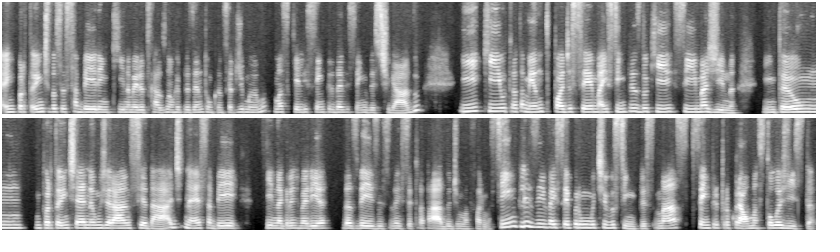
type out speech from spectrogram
é importante vocês saberem que, na maioria dos casos, não representam câncer de mama, mas que ele sempre deve ser investigado e que o tratamento pode ser mais simples do que se imagina. Então, importante é não gerar ansiedade, né? Saber que na grande maioria das vezes vai ser tratado de uma forma simples e vai ser por um motivo simples, mas sempre procurar um mastologista.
